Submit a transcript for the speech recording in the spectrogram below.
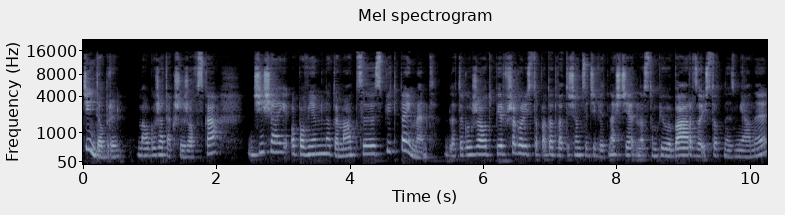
Dzień dobry, Małgorzata Krzyżowska. Dzisiaj opowiem na temat split payment, dlatego że od 1 listopada 2019 nastąpiły bardzo istotne zmiany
